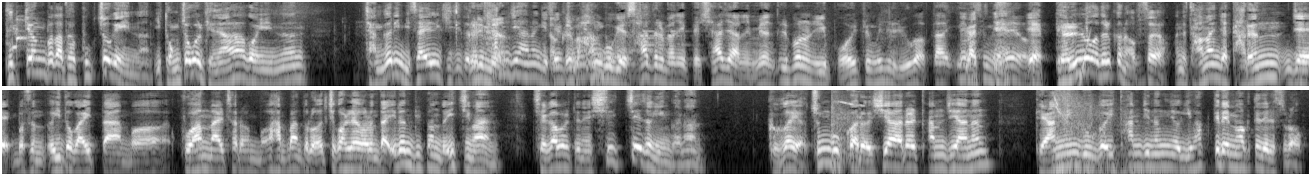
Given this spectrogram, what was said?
북경보다 더 북쪽에 있는 이 동쪽을 겨냥하고 있는 장거리 미사일 기지들을 탐지하는 게 제일 그러면 중요한 한국에. 사들을 만약에 배치하지 않으면 일본은 이 보호협정 맺을 이유가 없다. 이 그러니까 말씀이에요. 예, 예, 별로 얻을 건 없어요. 근데 다만 이제 다른 이제 무슨 의도가 있다, 뭐 구한 말처럼 뭐 한반도로 어찌고 하려고 그런다 이런 비판도 있지만 제가 볼 때는 실제적인 거는 그거예요. 중국과 러시아를 탐지하는 대한민국의 탐지 능력이 확대되면 확대될수록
